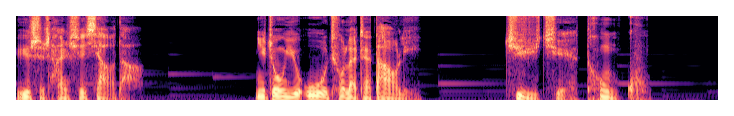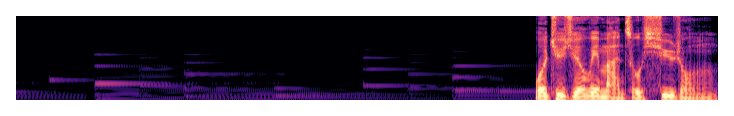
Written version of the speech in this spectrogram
于是禅师笑道：“你终于悟出了这道理，拒绝痛苦。”我拒绝为满足虚荣、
